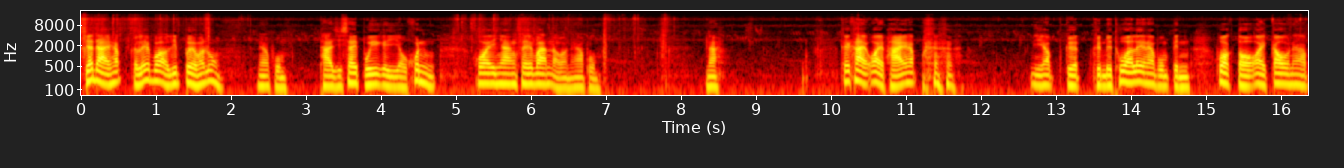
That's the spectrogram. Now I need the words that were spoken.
เสียดายครับก็เลยบ่เอาลิปเปอร์มาลงนะครับผมถ่ายสิใส่ปุ๋ยก็เหี่ยวคนคอยยางใส่วานเอานะครับผมนะคล้ายๆอ้อยพายครับ นี่ครับเกิดขึ้นไปทั่วเลยนะครับผมเป็นพวกต่ออ้อยเก่านะครับ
